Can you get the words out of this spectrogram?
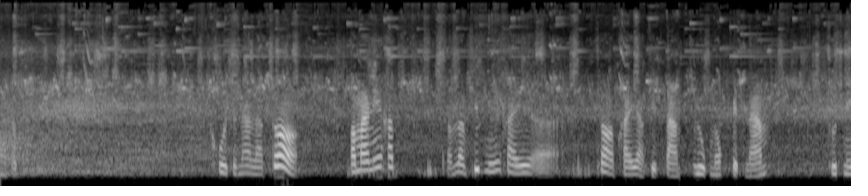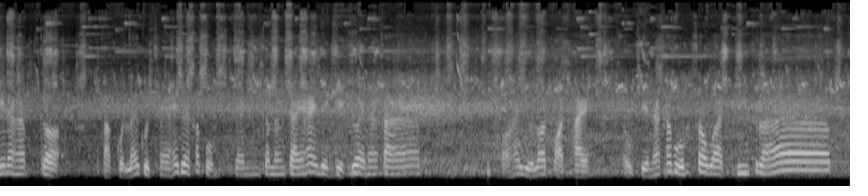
นะครับโค ตรจะน่ารักก็ประมาณนี้ครับสำหรับคลิปนี้ใครอชอบใครอยากติดตามลูกนกเป็ดน้ำชุดนี้นะครับ ก็ฝากกดไลค์กดแชร์ให้ด้วยครับผมเป็นกำลังใจให้เด็กๆด้วยนะครับ ขอให้อยู่รอดปลอดภัย โอเคนะครับผม สวัสดีครับ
